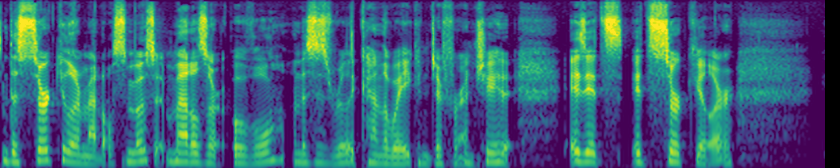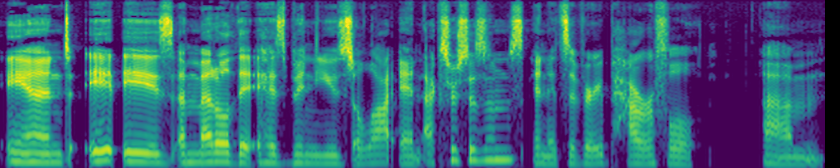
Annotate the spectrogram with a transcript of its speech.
the circular medal. So most medals are oval, and this is really kind of the way you can differentiate it. Is it's it's circular, and it is a medal that has been used a lot in exorcisms, and it's a very powerful um,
